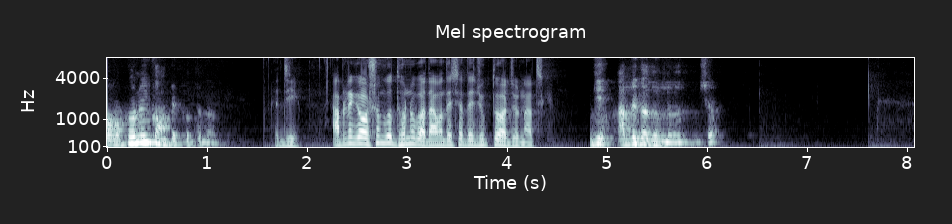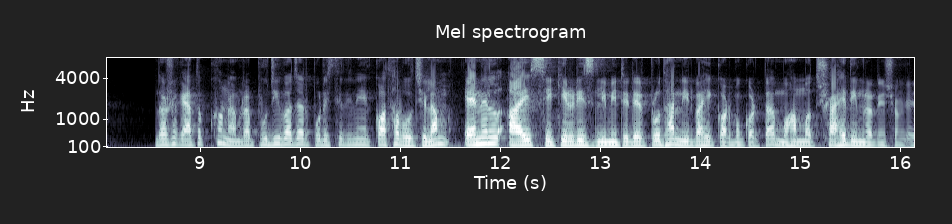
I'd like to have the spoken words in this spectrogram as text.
কখনোই কম্পেট করতে পারব জি। আপনাকে অসংখ্য ধন্যবাদ আমাদের সাথে যুক্ত হওয়ার জন্য আজকে। জি আপনাকে ধন্যবাদ। দর্শক এতক্ষণ আমরা পুঁজিবাজার পরিস্থিতি নিয়ে কথা বলছিলাম। এনএলআই সিকিউরিটিজ লিমিটেডের প্রধান নির্বাহী কর্মকর্তা মোহাম্মদ শাহেদ ইমরানের সঙ্গে।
